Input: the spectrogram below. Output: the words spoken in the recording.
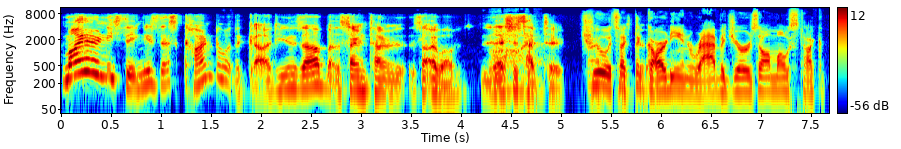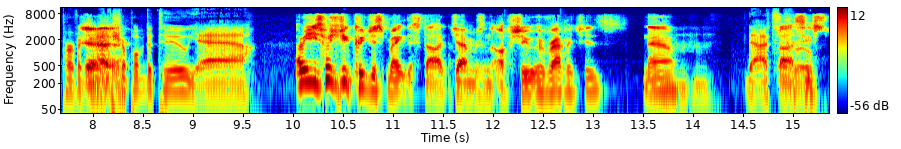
My only thing is that's kind of what the Guardians are, but at the same time, it's like, oh well, let's Oh, just have two. true. Right, It's like the do it. Guardian Ravagers almost, like a perfect Yeah. mashup of the two. Yeah. I mean, you suppose you could just make the Star Jammers an offshoot of Ravagers now. hmm That's Uh, true. since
